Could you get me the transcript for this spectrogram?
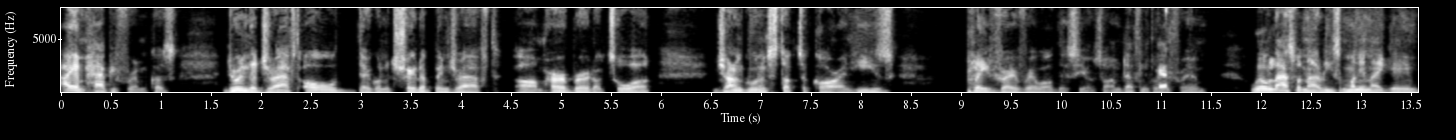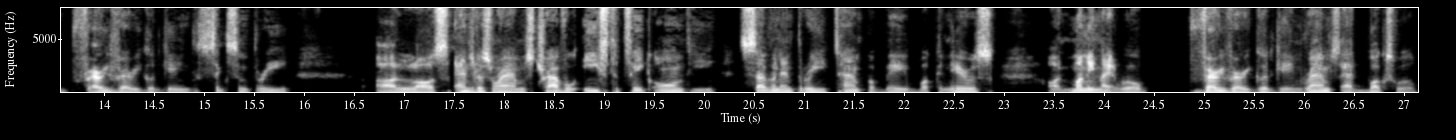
I am happy for him because during the draft, oh, they're going to trade up and draft um, Herbert or Tua. Jon Gruden stuck to Carr, and he's played very, very well this year. So I'm definitely glad yeah. for him. Well, last but not least, Monday night game, very, very good game. The six and three uh, Los Angeles Rams travel east to take on the seven and three Tampa Bay Buccaneers on Monday night. Will very, very good game. Rams at Bucksville.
